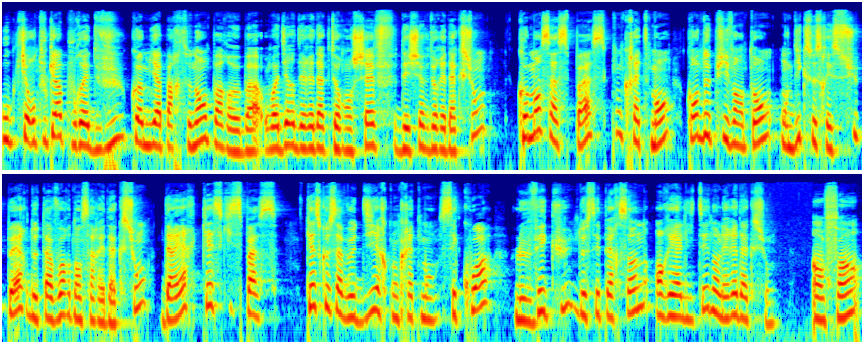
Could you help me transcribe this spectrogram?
ou qui en tout cas pourraient être vues comme y appartenant par, euh, bah, on va dire, des rédacteurs en chef, des chefs de rédaction. Comment ça se passe concrètement quand depuis 20 ans, on dit que ce serait super de t'avoir dans sa rédaction? Derrière, qu'est-ce qui se passe? Qu'est-ce que ça veut dire concrètement? C'est quoi le vécu de ces personnes en réalité dans les rédactions? Enfin,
